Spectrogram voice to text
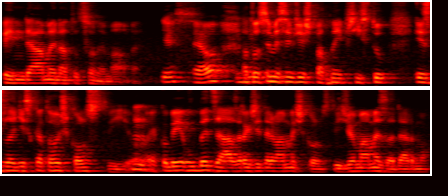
pindáme na to, co nemáme. Yes. Jo? A to si myslím, že je špatný přístup i z hlediska toho školství. Jo? Hmm. Jakoby je vůbec zázrak, že tady máme školství, že ho máme zadarmo,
